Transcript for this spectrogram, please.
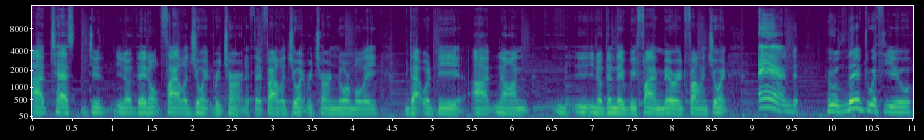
uh, test do you know they don't file a joint return if they file a joint return normally that would be uh, non you know then they'd be fine married filing joint and who lived with you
